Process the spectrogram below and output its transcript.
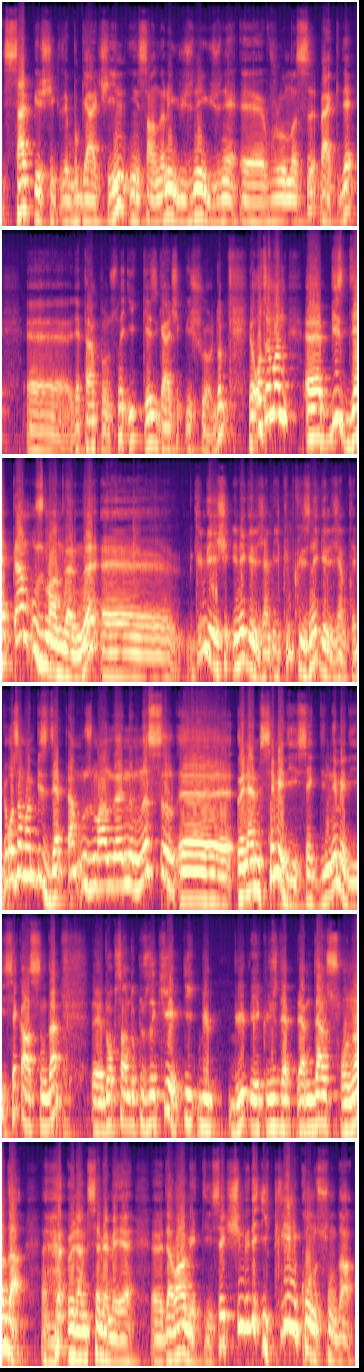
sert bir şekilde bu gerçeğin insanların yüzüne yüzüne e, vurulması belki de e, deprem konusunda ilk kez gerçekleşiyordu. Ve o zaman e, biz deprem uzmanlarını e, iklim değişikliğine geleceğim, iklim krizine geleceğim tabii. O zaman biz deprem uzmanlarını nasıl e, önemsemediysek, dinlemediysek aslında e, 99'daki ilk büyük, büyük ve yıkıcı depremden sonra da e, önemsememeye e, devam ettiysek şimdi de iklim konusunda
